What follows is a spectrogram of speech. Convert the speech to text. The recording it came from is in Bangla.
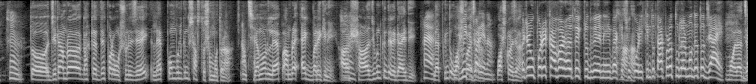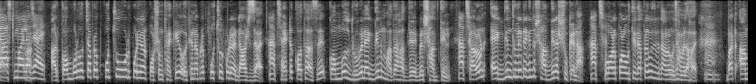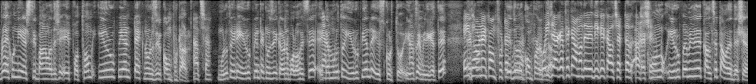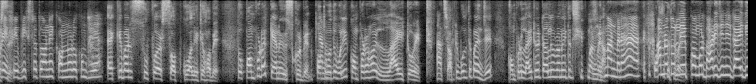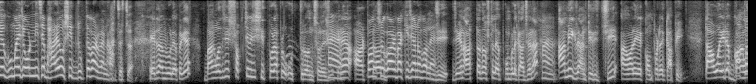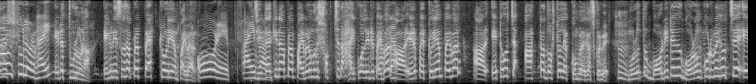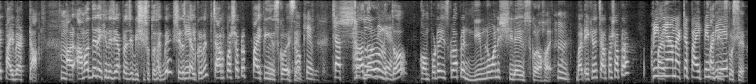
তো যেটা আমরা ডাক্তারদের পরামর্শ অনুযায়ী ল্যাপ কম্বল কিন্তু স্বাস্থ্যসম্মত না। আচ্ছা। যেমন ল্যাপ আমরা একবারে কিনি আর সারা জীবন কিন্তু এটা গায়ে দিই। হ্যাঁ। ল্যাপ কিন্তু ওয়াশ করা যায় না। ওয়াশ করা যায় না। ওটার উপরে কাভার হয়তো একটু ধুয়ে নেই বা কিছু হ্যাঁ, করি কিন্তু তারপরে তুলার মধ্যে তো যায়। ময়লা যায়। ডাস্ট ময়লা হ্যাঁ। যায়। আর কম্বল হচ্ছে আপনার প্রচুর পরিমাণ পশম থাকে ওইখানে আপনার প্রচুর পরিমাণ ডাস্ট যায়। আচ্ছা। একটা কথা আছে কম্বল ধুবেন একদিন মাথা হাত দিয়ে রাখবেন সাত দিন। আচ্ছা। কারণ একদিন ধুলে এটা কিন্তু সাত দিন আর শুকে না। আচ্ছা। পরে পরবর্তীতে আপনার নানান ঝামেলা হয়। হ্যাঁ। বাট আমরা এখন নিয়ে আসছি বাংলাদেশে এই প্রথম ইউরোপিয়ান টেকনোলজির কম্পিউটার আচ্ছা। মূলত এটা ইউরোপিয়ান টেকনোলজির কারণে বলা হয়েছে। এটা মূলত ইউরোপিয়ানরা ইউজ করতো ইউরোপ আমেরিকাতে। আচ্ছা। এই ধরনের কম্পিউটার এই ধরনের কম্পিউটার ওই জায়গা থেকে আমাদের এদিকে কালচারটা আসছে। এখন ইউরোপ আমেরিকার কালচারটা আমাদের দেশে আসছে। ফেব্রিক্সটা তো অনেক অন্যরকম ভাইয়া। একেবারে সুপার সফট কোয়ালিটি হবে। তো কম্পিউটার কেন ইউজ করবেন? প্রথমত বলি কম্পিউটার হয় লাইট ওয়েট আচ্ছা। আপনি বলতে পারেন যে কম্পিউটার লাইট হয় তাহলে মানে এটাতে শীত মানবে না। মানবে না হ্যাঁ। আমরা তো লেপ কম্বল ভারী জিনিস গায়ে দিয়ে ঘুমাই যে ওর নিচে ভাড়েও শীত ঢুকতে পারবে না। আচ্ছা আচ্ছা। এটা আমি বলি আপনাকে বাংলাদেশের সবচেয়ে বেশি শীত পড়ে আপনার উত্তর অঞ্চলে হ্যাঁ। যেখানে আটটা পঞ্চগড় বা কি যেন বলে। জি যেখানে আটটা দশটা ল্যাপ কম্পিউটার কাজ হয় না। হ্যাঁ। আমি গ্যারান্টি দিচ্ছি আমার এই কম্পিউটার কাপি। তাও এটা বাংলাদেশ তুলোর ভাই? এটা তুলনা। এখানে ইউজ হচ্ছে আপনার পেট্রোলিয়াম ফাইবার। ওরে ফাইবার। যেটা কিনা আপনার ফাইবারের মধ্যে সবচেয়ে হাই কোয়ালিটির ফাইবার আচ্ছা। আর এটা পেট্রোলিয়াম ফাইবার আর এটা হচ্ছে আটটা দশটা ল্যাপ কম্পিউটার কাজ করবে। মূলত বডিটাকে গরম করবে হচ্ছে এই ফাইবারটা। আর আমাদের এখানে যে আপনার যে বিশেষত্ব থাকবে সেটা খেয়াল করবেন চারপাশে আপনার পাইপিং ইউজ করেছে ওকে সাধারণত কম্পিউটার ইউজ করা আপনার নিম্নমানের শিলা ইউজ করা হয়। বাট এখানে চারপাশে আপনার প্রিমিয়াম একটা পাইপেন দিয়ে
